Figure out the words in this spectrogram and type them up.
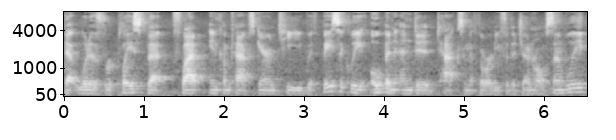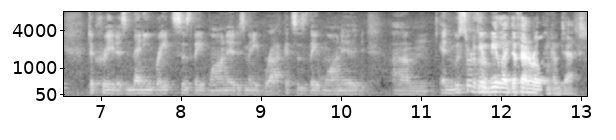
that would have replaced that flat income tax guarantee with basically open ended taxing authority for the General Assembly to create as many rates as they wanted, as many brackets as they wanted, um, and was sort of. It would a, be like the federal income tax.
